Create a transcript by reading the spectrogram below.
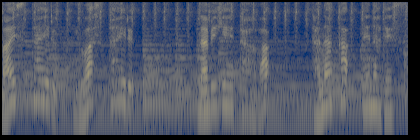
マイスタイルユアスタイル。ナビゲーターは田中れなです。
